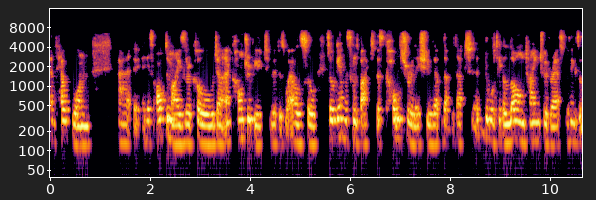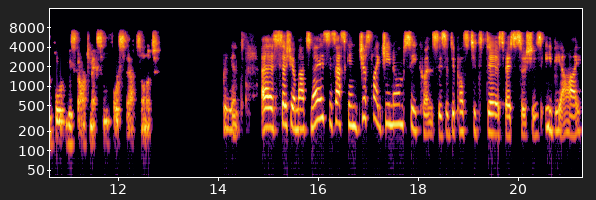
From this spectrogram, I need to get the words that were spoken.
and help one, uh, I guess, optimize their code and, and, contribute to it as well. So so again, this comes back to this cultural issue that that that uh, will take a long time to address. I think it's important we start to make some first steps on it. Brilliant. Uh, Sergio Martinez is asking, just like genome sequences are deposited to databases such as EBI,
